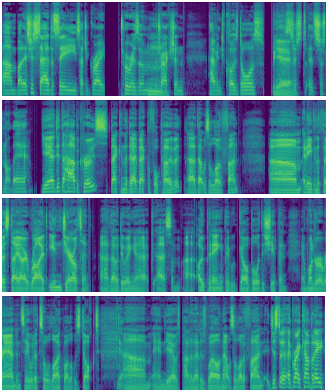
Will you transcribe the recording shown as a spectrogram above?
Um, but it's just sad to see such a great tourism Mm. attraction having to close doors because Yeah. it's just it's just not there. Yeah, I did the Harbour Cruise back in the day, back before COVID. Uh, that was a lot of fun. Um, and even the first day I arrived in Geraldton, uh, they were doing uh, uh, some uh, opening, and people could go aboard the ship and, and wander around and see what it's all like while it was docked. Yeah. Um, and yeah, I was part of that as well, and that was a lot of fun. Just a, a great company,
